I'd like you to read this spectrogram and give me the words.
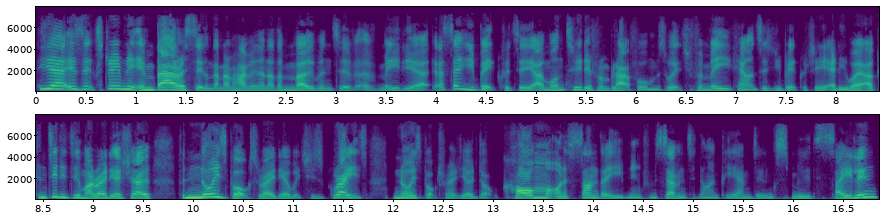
Yeah, it's extremely embarrassing that I'm having another moment of, of media. I say ubiquity. I'm on two different platforms, which for me counts as ubiquity anyway. I'll continue to do my radio show for Noisebox Radio, which is great. Noiseboxradio.com on a Sunday evening from 7 to 9 p.m. doing smooth sailing.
